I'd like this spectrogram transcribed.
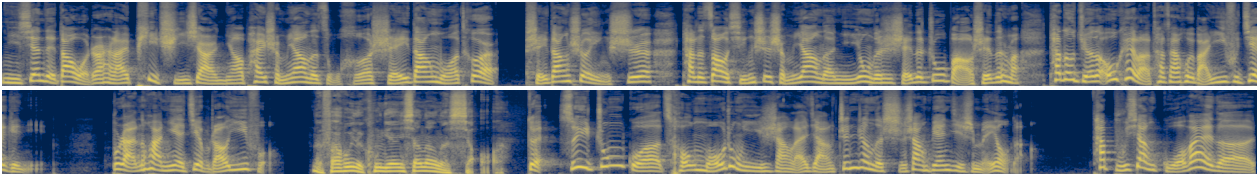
你先得到我这儿来 pitch 一下，你要拍什么样的组合，谁当模特，谁当摄影师，他的造型是什么样的，你用的是谁的珠宝，谁的什么，他都觉得 OK 了，他才会把衣服借给你，不然的话你也借不着衣服。那发挥的空间相当的小啊。对，所以中国从某种意义上来讲，真正的时尚编辑是没有的。他不像国外的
